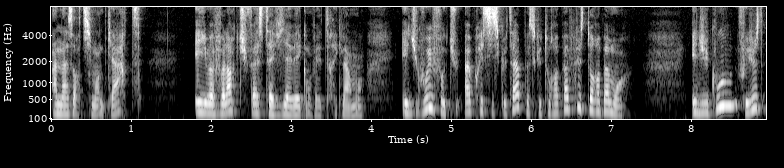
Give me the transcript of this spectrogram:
un assortiment de cartes et il va falloir que tu fasses ta vie avec, en fait, très clairement. Et du coup, il faut que tu apprécies ce que tu as parce que tu n'auras pas plus, tu n'auras pas moins. Et du coup, il faut juste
